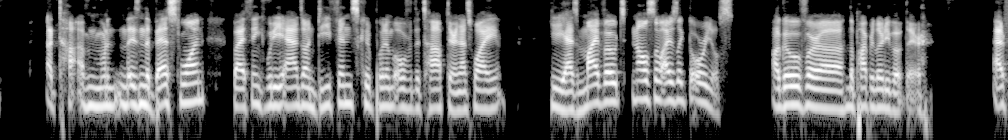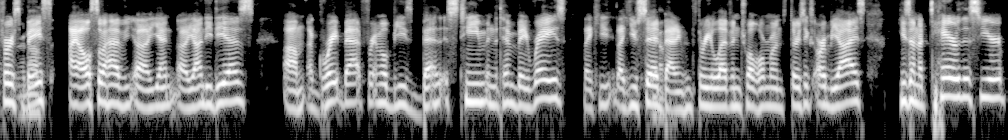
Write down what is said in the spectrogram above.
a top, isn't the best one, but I think what he adds on defense could put him over the top there, and that's why he has my vote. And also, I just like the Orioles. I'll go for uh, the popularity vote there. At first Fair base, enough. I also have uh, Yan, uh, Yandy Diaz, um, a great bat for MLB's best team in the Tampa Bay Rays. Like he, like you said, yeah. batting 311, 12 home runs, 36 RBIs. He's on a tear this year.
